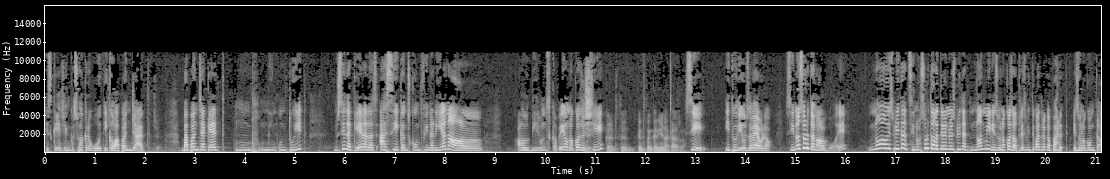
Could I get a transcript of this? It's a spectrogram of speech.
és que hi ha gent que s'ho ha cregut i que ho ha penjat. Sí. Va penjar aquest un, un, un tuit, no sé de què era, de, ah sí, que ens confinarien el, el dilluns que ve, una cosa sí, així. Que ens, que ens tancarien a casa. Sí, i tu dius, a veure, si no surt en el BOE, no és veritat, si no surt a la tele no és veritat, no et miris una cosa al 324 que a part és una compte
